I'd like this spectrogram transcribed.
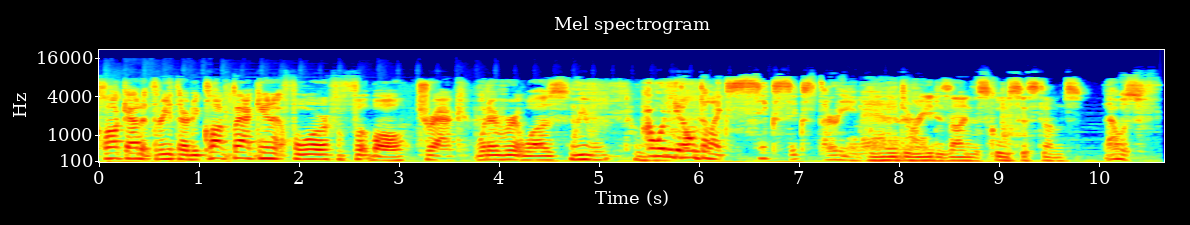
Clock out at three thirty. Clock back in at four for football, track, whatever it was. We I wouldn't get home till like six, six thirty, we man. need to Like, redesign the school systems. That was,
